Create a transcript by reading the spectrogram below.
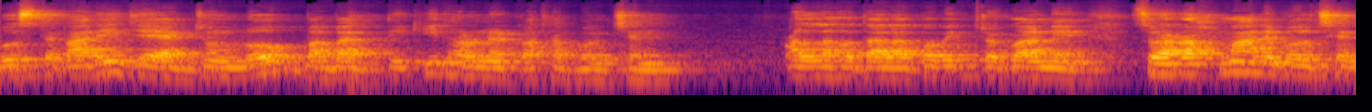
বুঝতে পারি যে একজন লোক বা ব্যক্তি কি ধরনের কথা বলছেন? আল্লাহ তালা পবিত্র কোরআনে সুরা রহমানে বলছেন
